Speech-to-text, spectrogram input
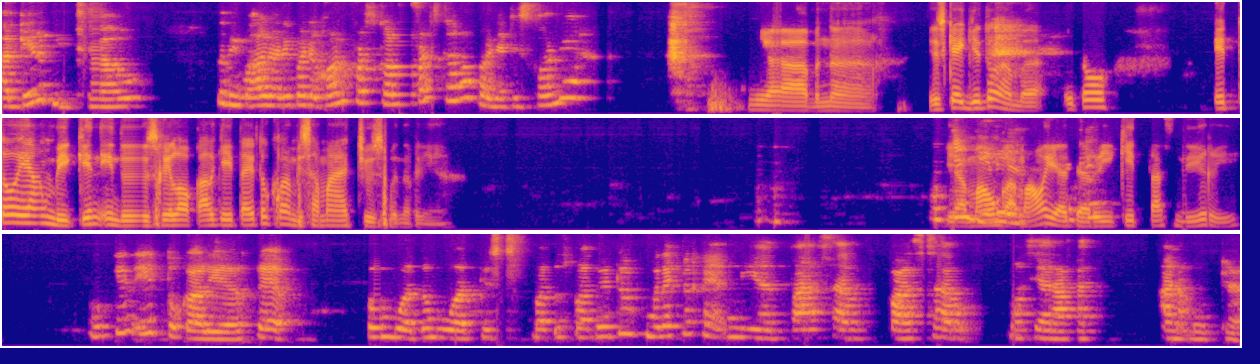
harganya lebih jauh lebih mahal daripada Converse. Converse sekarang banyak diskonnya. Ya benar. Ya kayak gitu lah mbak. Itu itu yang bikin industri lokal kita itu kurang bisa maju sebenarnya. Ya mau nggak mau ya Mungkin- dari kita sendiri. mungkin itu kali ya kayak pembuat-pembuat sepatu-sepatu itu mereka kayak niat pasar pasar masyarakat anak muda.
